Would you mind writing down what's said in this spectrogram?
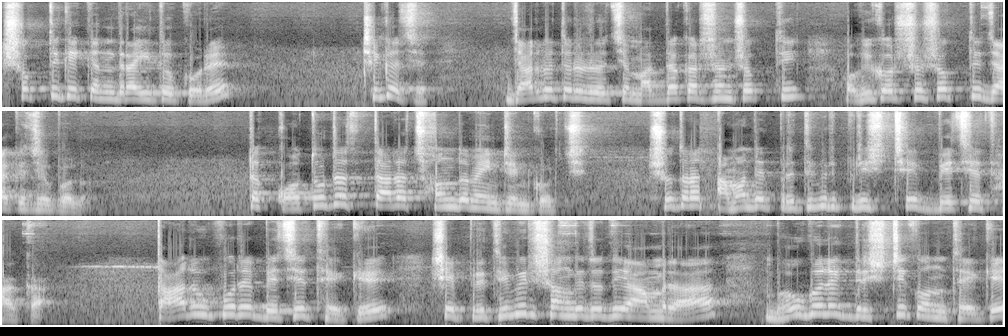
শক্তিকে কেন্দ্রায়িত করে, ঠিক আছে? যার ভেতরে রয়েছে মাধ্যাকর্ষণ শক্তি, অভিকর্ষ শক্তি, যা কিছু বলুন। তা কতটা তারা ছন্দ মেনটেন করছে? সুতরাং আমাদের পৃথিবীর পৃষ্ঠে বেঁচে থাকা, তার উপরে বেঁচে থেকে সেই পৃথিবীর সঙ্গে যদি আমরা ভৌগোলিক দৃষ্টিকোণ থেকে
